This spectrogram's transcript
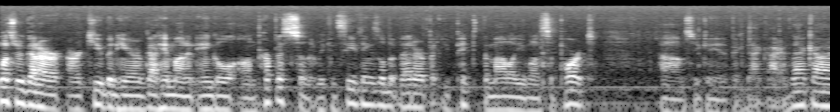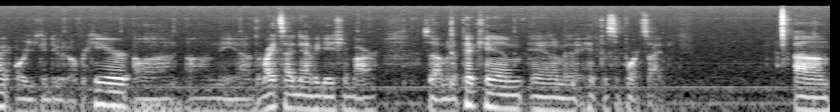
once we've got our, our cube in here, I've got him on an angle on purpose so that we can see things a little bit better, but you picked the model you want to support. Um, so you can either pick that guy or that guy, or you can do it over here on, on the, uh, the right side navigation bar. So I'm going to pick him, and I'm going to hit the support side. Um,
